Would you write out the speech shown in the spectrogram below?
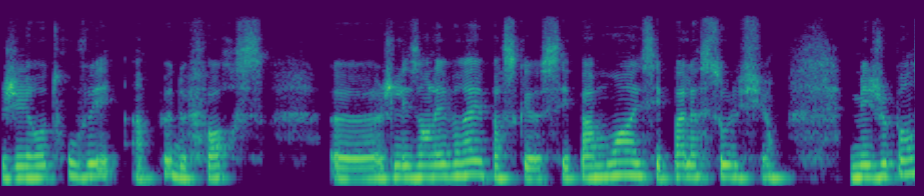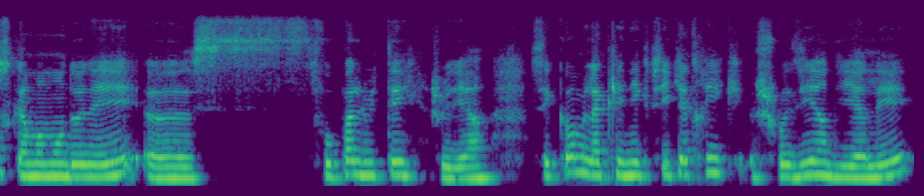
j'ai retrouvé un peu de force, euh, je les enlèverai parce que c'est pas moi et c'est pas la solution. Mais je pense qu'à un moment donné, euh, faut pas lutter. Je veux dire, c'est comme la clinique psychiatrique, choisir d'y aller.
